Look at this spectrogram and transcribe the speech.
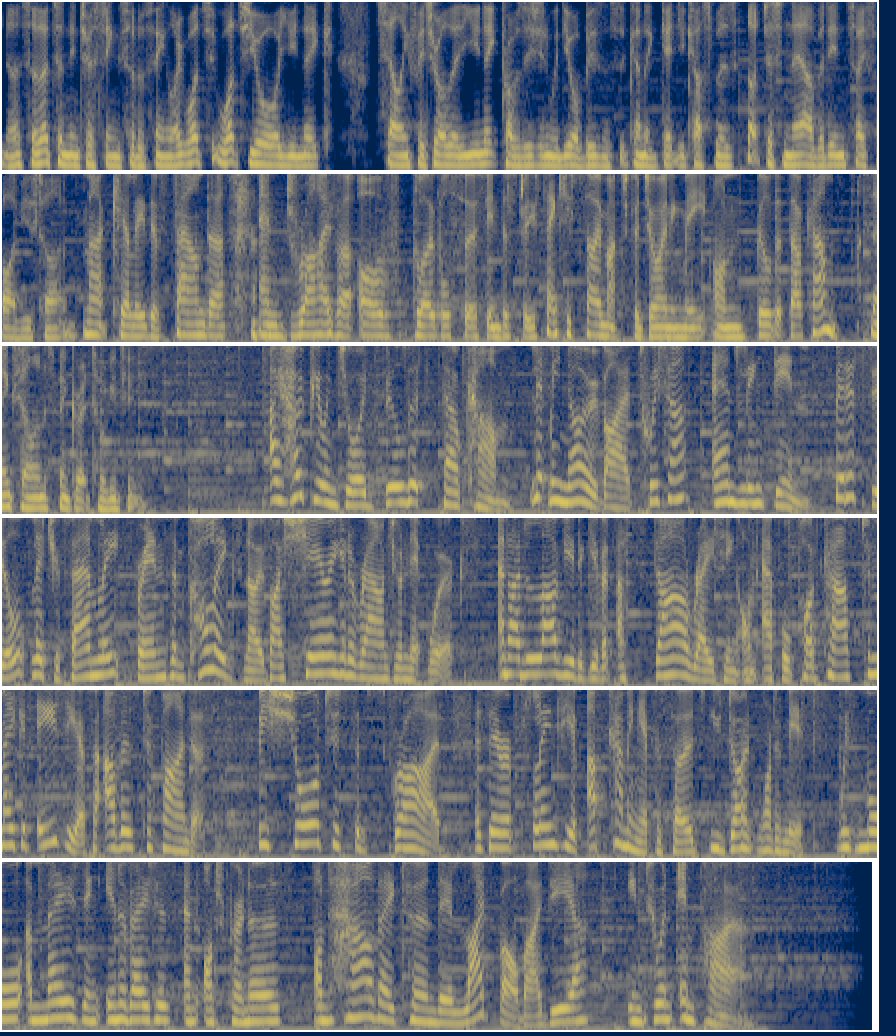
You know, so that's an interesting sort of thing. Like, what's what's your unique selling feature or the unique proposition with your business that's going to get you customers not just now, but in say five years' time? Mark Kelly, the founder and driver of Global Surf Industries. Thank you so much for joining me on Build It They'll Come. Thanks, Helen. It's been great talking to you. I hope you enjoyed Build It They'll Come. Let me know via Twitter and LinkedIn. Better still, let your family, friends, and colleagues know by sharing it around your networks. And I'd love you to give it a star rating on Apple Podcasts to make it easier for others to find us. Be sure to subscribe, as there are plenty of upcoming episodes you don't want to miss, with more amazing innovators and entrepreneurs on how they turn their light bulb idea into an empire.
